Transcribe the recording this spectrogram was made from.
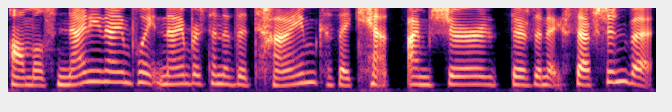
almost 99.9% of the time, because I can't, I'm sure there's an exception, but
